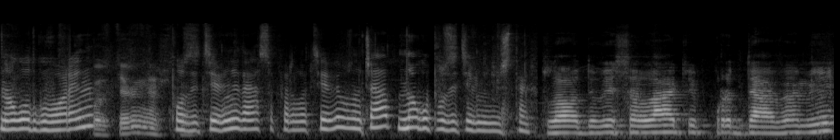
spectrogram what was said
Много отговорен. Позитивни неща. Позитивни, да, суперлативи. Означава много позитивни неща. Плодови салати продаваме.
